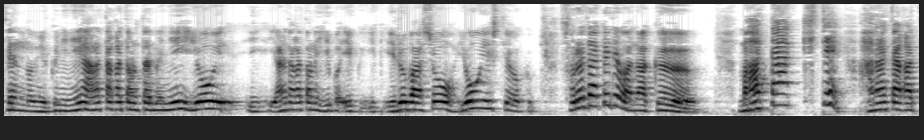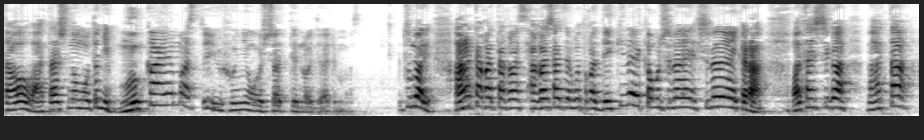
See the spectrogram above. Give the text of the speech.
天の御国にあなた方のために用意、あなた方のいる場所を用意しておく。それだけではなく、また来て、あなた方を私のもとに迎えますというふうにおっしゃっているのであります。つまり、あなた方が探し当てることができないかもしれない、知らないから、私がまた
